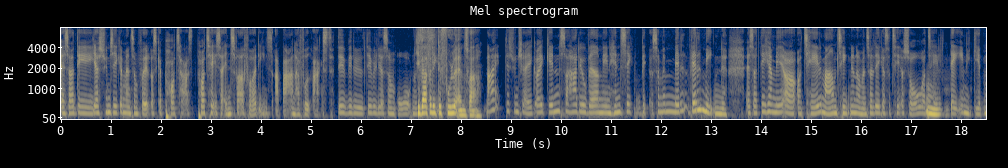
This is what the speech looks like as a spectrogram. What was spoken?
altså det, jeg synes ikke, at man som forældre skal påtage, påtage sig ansvaret for, at ens barn har fået angst. Det vil, det vil jeg som overordnet I hvert fald ikke det fulde ansvar. Nej, det synes jeg ikke. Og igen, så har det jo været med en hensigt, som er mel- velmenende. Altså det her med at, at tale meget om tingene, når man så lægger sig til at sove og tale mm. dagen igennem.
